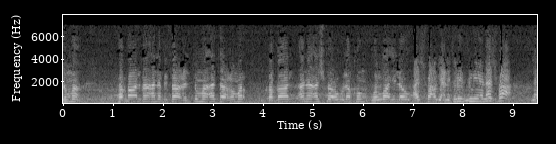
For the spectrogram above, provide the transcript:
ثم فقال ما أنا بفاعل. ثم أتى عمر فقال أنا أشفع لكم والله لو أشفع؟ يعني تريد مني أن أشفع؟ لا.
